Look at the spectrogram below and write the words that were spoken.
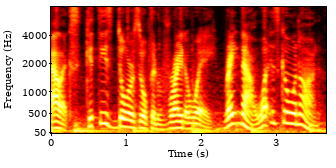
Alex, get these doors open right away. Right now. What is going on?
